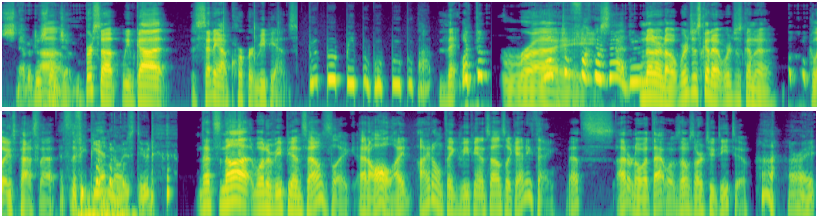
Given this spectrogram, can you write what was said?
Snap it to Slim Um, first up, we've got setting up corporate VPNs. Boop, boop, beep, boop, boop, boop, boop, bop. Uh, they, What the? right. What the fuck was that, dude? No, no, no. We're just gonna we're just gonna glaze past that. That's the VPN noise, dude. That's not what a VPN sounds like at all. I I don't think VPN sounds like anything. That's I don't know what that was. That was R two D two. Huh. All right.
